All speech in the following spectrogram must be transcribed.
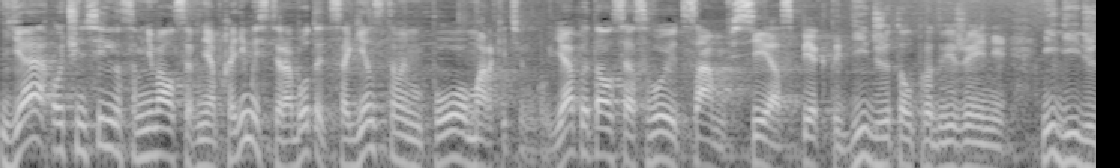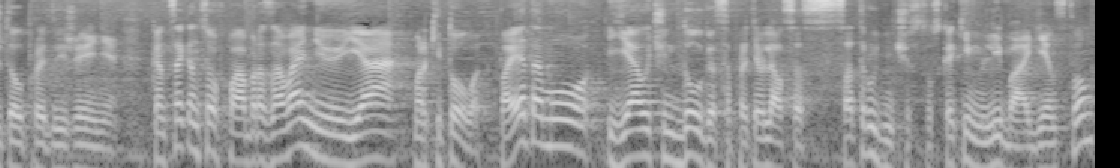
я очень сильно сомневался в необходимости работать с агентством по маркетингу. Я пытался освоить сам все аспекты digital продвижения, не digital продвижения. В конце концов, по образованию я маркетолог. Поэтому я очень долго сопротивлялся сотрудничеству с каким-либо агентством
